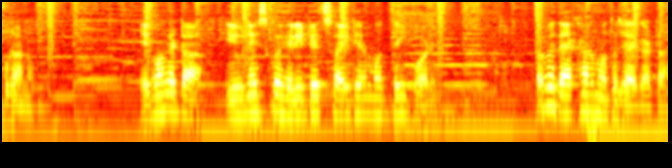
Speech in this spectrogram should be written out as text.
পুরানো। এবং এটা ইউনেস্কো হেরিটেজ সাইটের মধ্যেই পড়ে। তবে দেখার মতো জায়গাটা।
